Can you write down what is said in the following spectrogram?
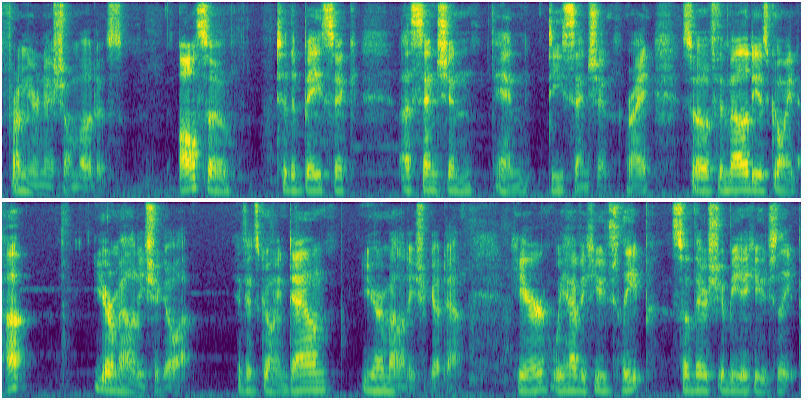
from your initial motives. Also, to the basic ascension and descension, right? So if the melody is going up, your melody should go up. If it's going down, your melody should go down. Here we have a huge leap, so there should be a huge leap.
